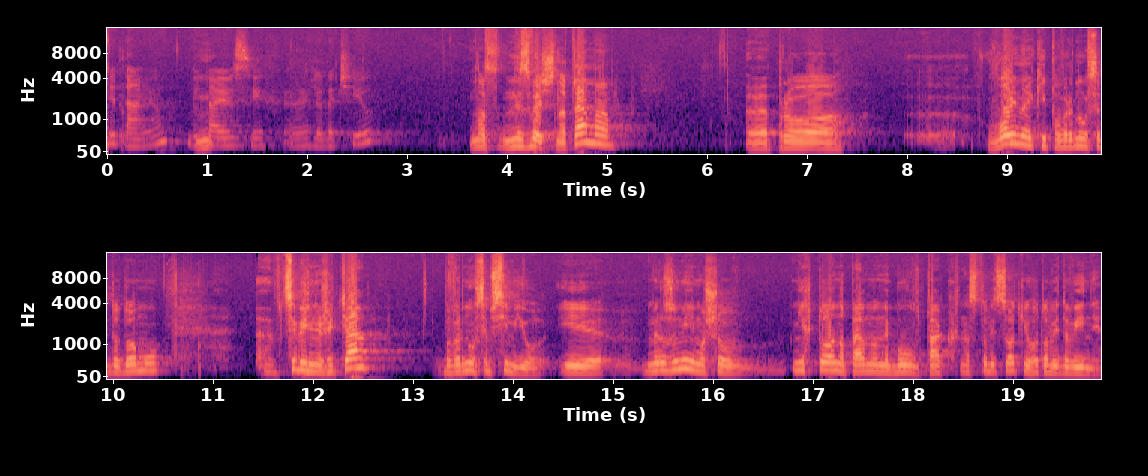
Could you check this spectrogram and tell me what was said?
Вітаю, вітаю всіх е, глядачів. У нас незвична тема про е, воїна, який повернувся додому е, в цивільне життя, повернувся в сім'ю. І ми розуміємо, що ніхто, напевно, не був так на 100% готовий до війни.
